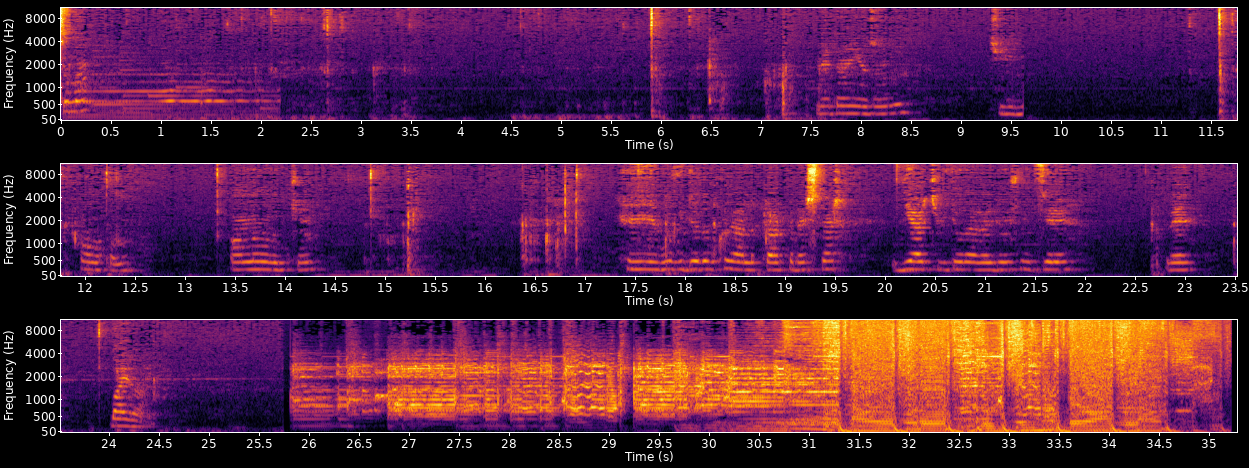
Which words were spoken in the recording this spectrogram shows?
Lan. Neden yazıldı? Çiğ. Allah Allah. Anlamadım ki. He, bu videoda bu kadarlık arkadaşlar. Diğerki videolarda görüşmek üzere. Ve bay bay.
